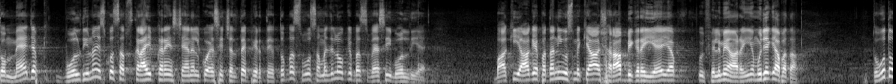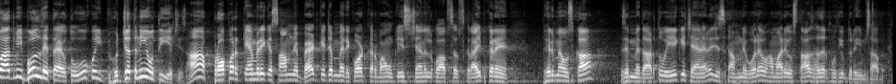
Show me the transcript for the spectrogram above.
تو میں جب بول دی ہوں نا اس کو سبسکرائب کریں اس چینل کو ایسے چلتے پھرتے تو بس وہ سمجھ لو کہ بس ویسے ہی بول دیا ہے باقی آگے پتہ نہیں اس میں کیا شراب بک رہی ہے یا کوئی فلمیں آ رہی ہیں مجھے کیا پتا تو وہ تو آدمی بول دیتا ہے تو وہ کوئی حجت نہیں ہوتی یہ چیز ہاں پراپر کیمرے کے سامنے بیٹھ کے جب میں ریکارڈ کرواؤں کہ اس چینل کو آپ سبسکرائب کریں پھر میں اس کا ذمہ دار وہ ایک ہی چینل ہے جس کا ہم نے بولا وہ ہمارے استاد حضرت مفتی عبدالرحیم صاحب ہیں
